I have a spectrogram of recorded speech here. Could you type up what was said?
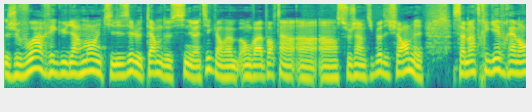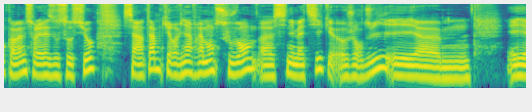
je vois régulièrement utiliser le terme de cinématique. on, va, on va apporter un, un, sujet un petit peu différent, mais ça m'intriguait vraiment quand même sur les réseaux sociaux. C'est un terme qui revient vraiment souvent, euh, cinématique, aujourd'hui. Et, euh, et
